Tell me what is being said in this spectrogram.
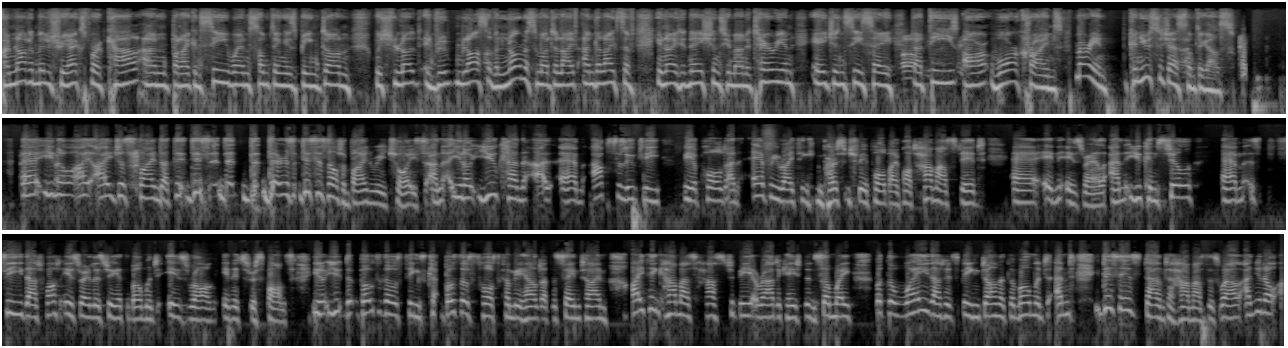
I'm not a military expert, Cal, and but I can see when something is being done which lo- loss of enormous amount of life, and the likes of United Nations humanitarian agencies say oh, that these are war crimes. Marion, can you suggest something else? Uh, you know, I, I just find that this there is this is not a binary choice, and you know you can uh, um, absolutely be appalled, and every right-thinking person should be appalled by what Hamas did uh, in Israel, and you can still um, see that what Israel is doing at the moment is wrong in its response. You know, you, the, both of those things, both those thoughts can be held at the same time. I think Hamas has to be eradicated in some way, but the way that it's being done at the moment, and this is down to Hamas as well. And you know,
